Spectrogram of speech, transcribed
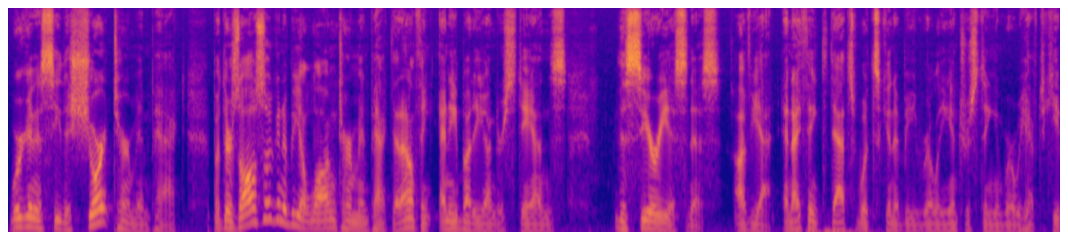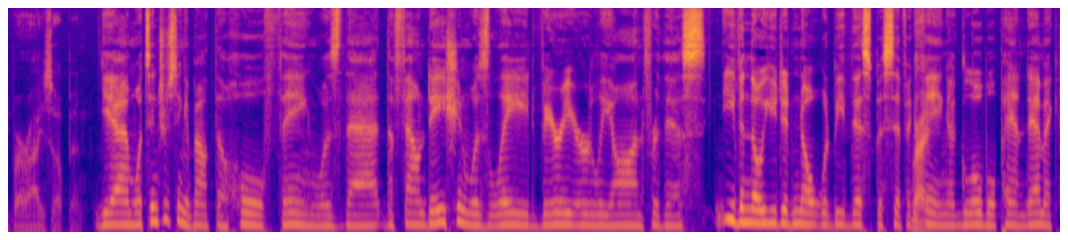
we're going to see the short term impact, but there's also going to be a long term impact that I don't think anybody understands the seriousness of yet. And I think that's what's going to be really interesting and where we have to keep our eyes open. Yeah, and what's interesting about the whole thing was that the foundation was laid very early on for this, even though you didn't know it would be this specific Right. thing, a global pandemic.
